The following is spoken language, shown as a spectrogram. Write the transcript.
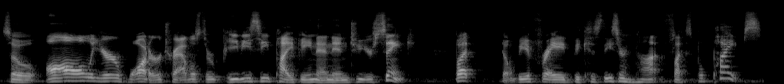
So all your water travels through PVC piping and into your sink. But don't be afraid because these are not flexible pipes.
